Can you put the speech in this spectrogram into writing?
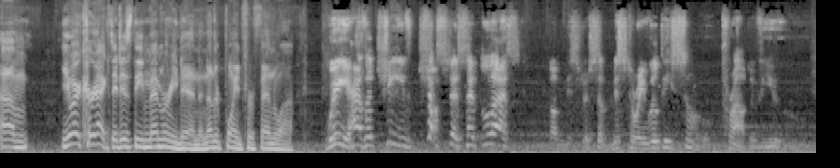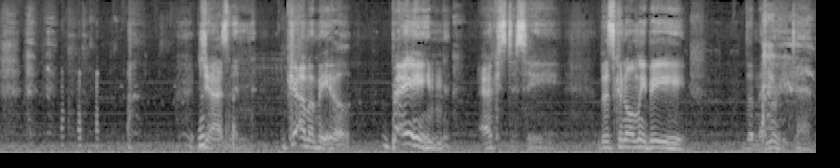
Um, you are correct. It is the Memory Den. Another point for Fenwa. We have achieved justice at last. The Mistress of Mystery will be so proud of you. Jasmine, chamomile, bane, ecstasy. This can only be the memory den.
